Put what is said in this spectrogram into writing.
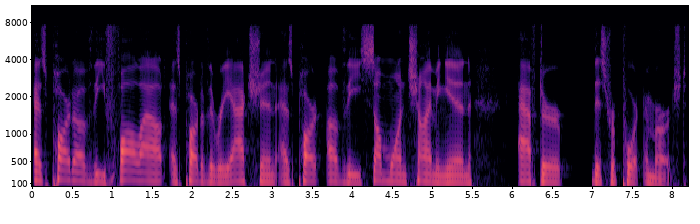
as part of the fallout, as part of the reaction, as part of the someone chiming in after this report emerged.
